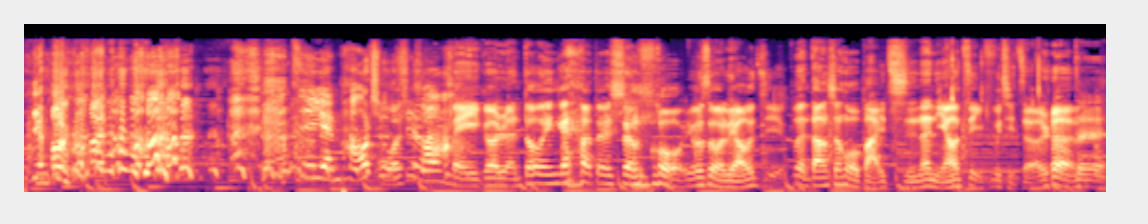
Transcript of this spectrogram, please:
不要乱。是远跑厨我是说吧？每个人都应该要对生活有所了解，不能当生活白痴。那你要自己负起责任。对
